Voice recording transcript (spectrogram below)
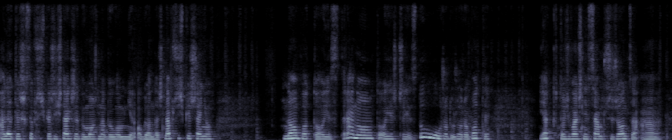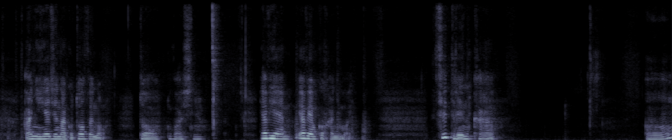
ale też chcę przyspieszyć tak, żeby można było mnie oglądać na przyspieszeniu. No bo to jest rano, to jeszcze jest dużo, dużo roboty. Jak ktoś właśnie sam przyrządza, a, a nie jedzie na gotowe, no to właśnie. Ja wiem, ja wiem, kochani moi. Cytrynka. O.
